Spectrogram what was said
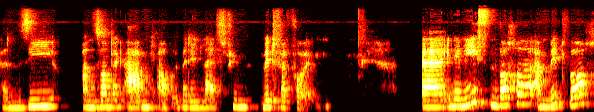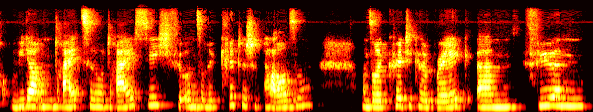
können Sie am Sonntagabend auch über den Livestream mitverfolgen. Äh, in der nächsten Woche am Mittwoch wieder um 13.30 Uhr für unsere kritische Pause, unsere Critical Break, ähm, führen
